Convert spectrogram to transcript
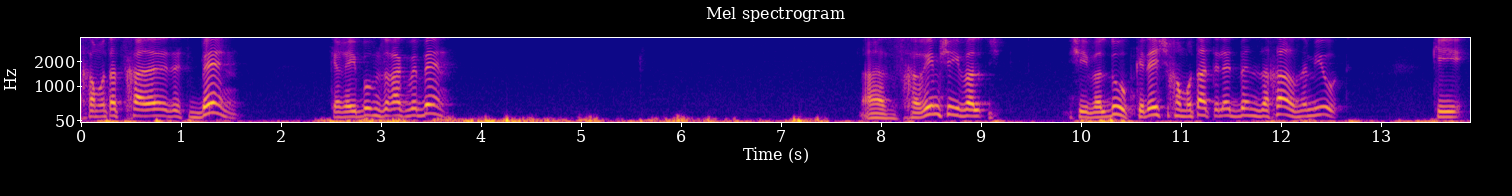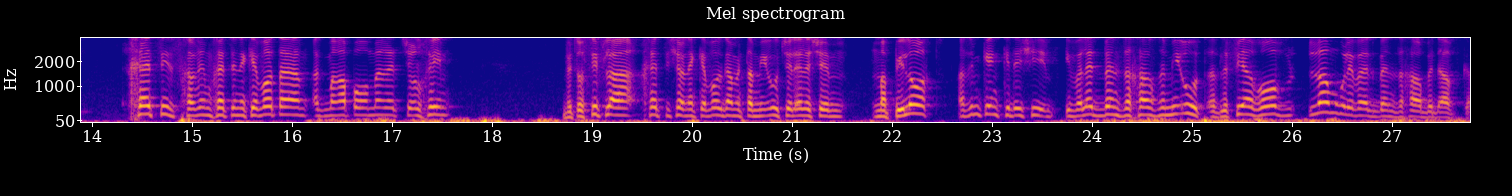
חמותה צריכה ללדת בן, כי הרי ייבום זה רק בבן. הזכרים שיוול... שיוולדו כדי שחמותה תלד בן זכר זה מיעוט. כי חצי זכרים, חצי נקבות, הגמרא פה אומרת שהולכים. ותוסיף לחצי של הנקבות גם את המיעוט של אלה שהן מפילות, אז אם כן, כדי שיוולד בן זכר זה מיעוט. אז לפי הרוב לא אמרו להיוולד בן זכר בדווקא.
